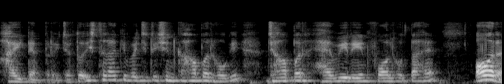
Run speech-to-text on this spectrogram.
high temperature तो इस तरह की वेजिटेशन कहाँ पर होगी? जहाँ पर हैवी रेनफॉल होता है और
